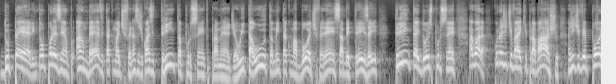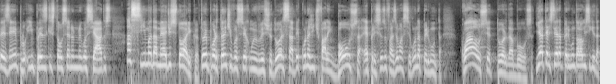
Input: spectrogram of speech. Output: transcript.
do PL. Então, por exemplo, a Ambev está com uma diferença de quase 30% para a média. O Itaú também está com uma boa diferença, a B3 aí 32%. Agora, quando a gente vai aqui para baixo, a gente vê, por exemplo, empresas que estão sendo negociadas acima da média histórica. Então é importante você, como investidor, saber quando a gente fala em bolsa, é preciso fazer uma segunda pergunta: qual o setor da bolsa? E a terceira pergunta logo em seguida:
